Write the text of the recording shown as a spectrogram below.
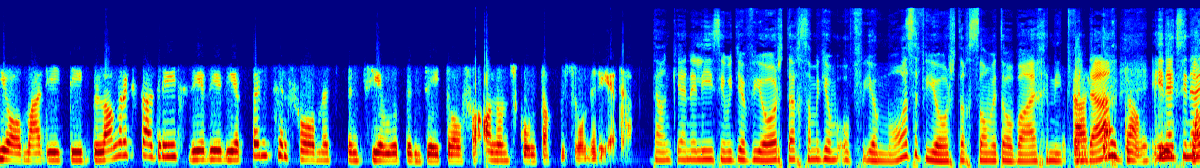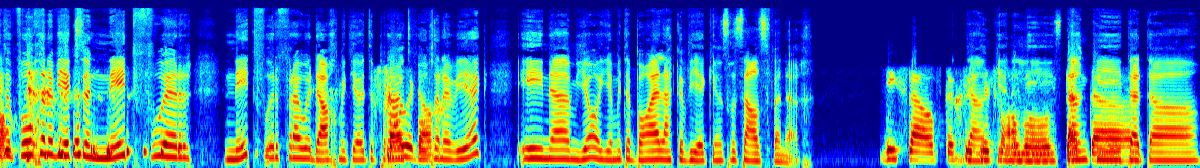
Ja, maar die die belangrikste adres www.servamus.co.za vir al ons kontakbesonderhede. Dankie Annelies, jy met jou verjaarsdag saam met jou of jou ma se verjaarsdag saam met haar baie geniet vandag. En ek sien uit op volgende week so net voor net voor Vrouedag met jou te praat volgende week. En ehm um, ja, jy met 'n baie lekker week, jy ons gesels vinnig. Dieselfde. Groetnis vir almal. Dankie, tata.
